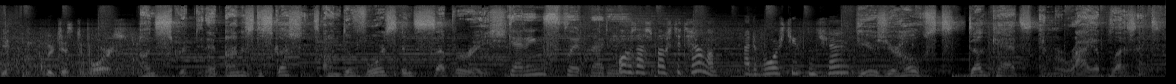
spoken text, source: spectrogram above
We're just divorced. Unscripted and honest discussions on divorce and separation. Getting split ready. What was I supposed to tell him? I divorced you from Shane? Here's your hosts, Doug Katz and Mariah Pleasant.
